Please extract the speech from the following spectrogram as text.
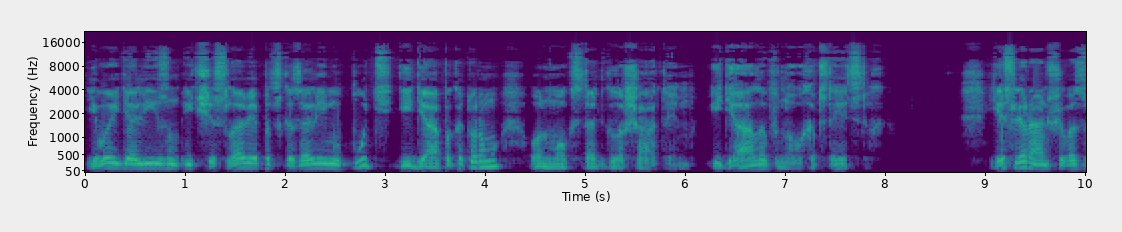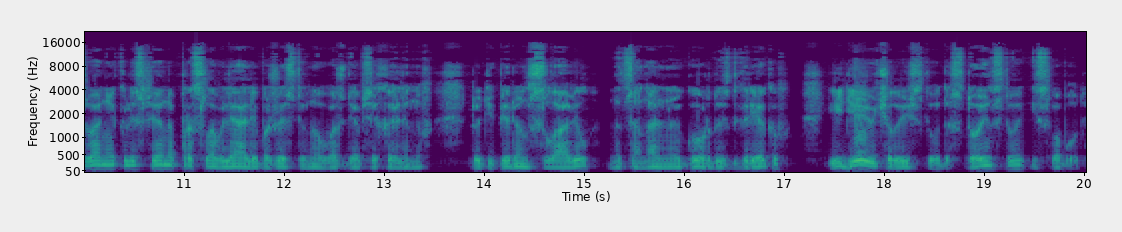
его идеализм и тщеславие подсказали ему путь, идя по которому он мог стать глашатаем идеала в новых обстоятельствах. Если раньше воззвания Калисфена прославляли божественного вождя всех эллинов, то теперь он славил национальную гордость греков, идею человеческого достоинства и свободы.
